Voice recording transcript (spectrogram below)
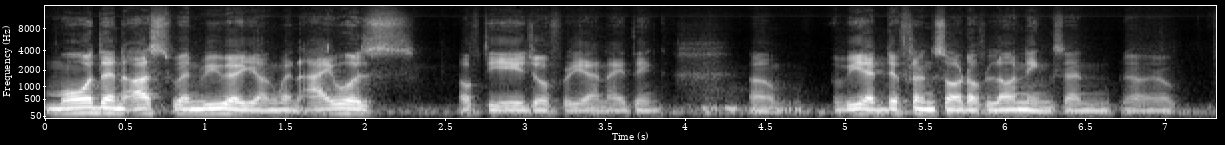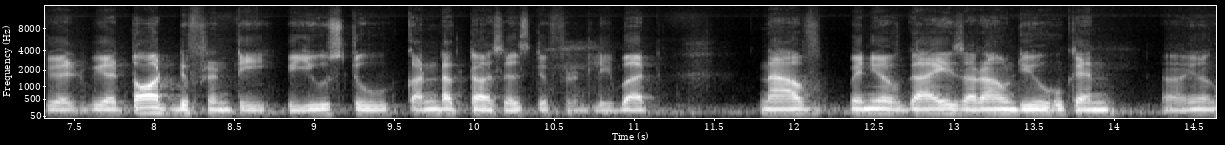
more than us when we were young. When I was of the age of Riyan, I think um, we had different sort of learnings and uh, we are we are taught differently. We used to conduct ourselves differently, but now when you have guys around you who can uh, you know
